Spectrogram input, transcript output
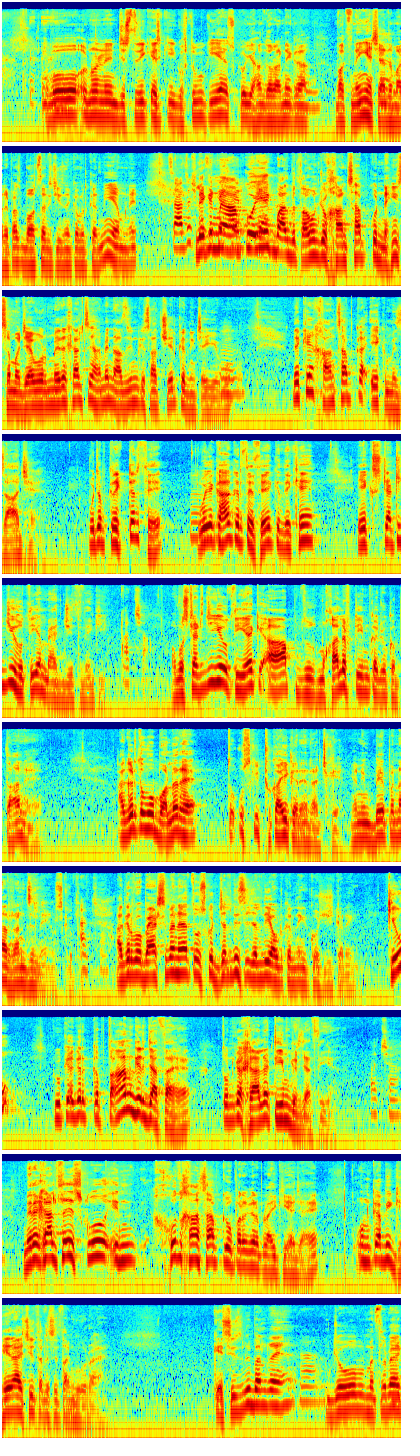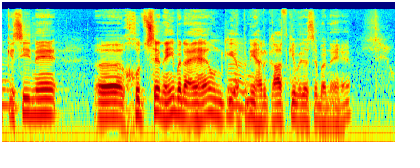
वो उन्होंने जिस तरीके की गुफ्तु की है उसको यहाँ दोहराने का वक्त नहीं है शायद हमारे पास बहुत सारी चीज़ें कवर करनी है हमने। लेकिन मैं आपको एक बात बताऊँ जो खान साहब को नहीं समझ है और मेरे ख्याल से हमें नाजरीन के साथ शेयर करनी चाहिए वो। देखें खान साहब का एक मिजाज है। वो जब क्रिकेटर थे वो ये कहा करते थे कि देखें एक स्ट्रेटजी होती है मैच जीतने की। अच्छा। और वो स्ट्रेटजी ये होती है कि आप मुखालिफ टीम का जो कप्तान है अगर तो वो बॉलर है तो उसकी ठुकाई करें रच के यानी बेपना रन लें उसके ऊपर। अच्छा। अगर वो बैट्समैन है तो उसको जल्दी से जल्दी आउट करने की कोशिश करें। क्यों? क्योंकि अगर कप्तान गिर जाता है तो उनका ख्याल है टीम गिर जाती है। अच्छा। मेरे ख्याल से इसको इन खुद खान साहब के ऊपर अगर अप्लाई किया जाए तो उनका भी घेरा इसी तरह से तंग हो रहा है। केसेस भी बन रहे हैं। हाँ। जो मतलब है किसी ने खुद से नहीं बनाए हैं उनकी अपनी हरकत की वजह से बने हैं।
